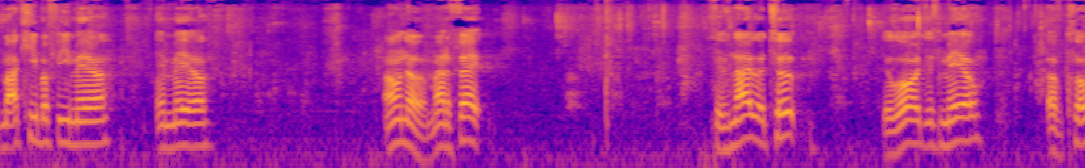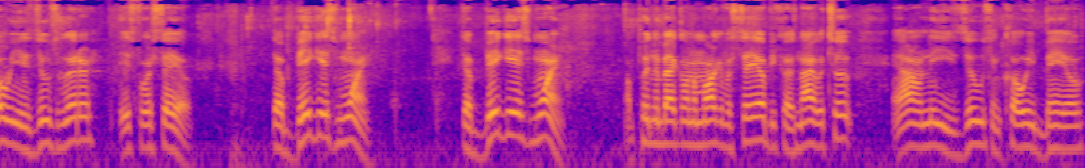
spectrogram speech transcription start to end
My keeper female and male. I don't know. Matter of fact, since Nyla took the largest male of Chloe and Zeus litter is for sale. The biggest one. The biggest one. I'm putting it back on the market for sale because Nyla took, and I don't need Zeus and Chloe male.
